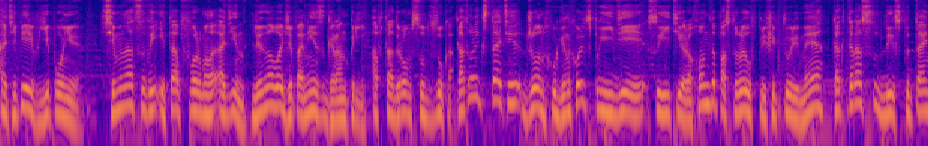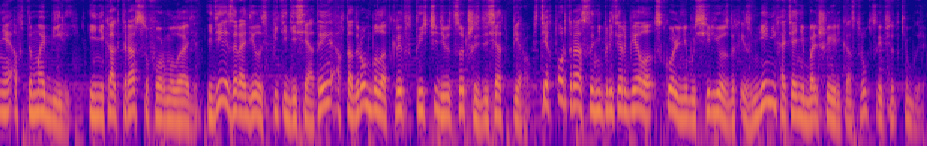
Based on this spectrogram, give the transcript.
А теперь в Японию. 17-й этап Формулы-1 Lenovo Japanese Grand Prix, автодром Судзука, который, кстати, Джон Хугенхольц по идее Суетира Honda построил в префектуре Мэя как трассу для испытания автомобилей и не как трассу Формулы-1. Идея зародилась в 50-е, автодром был открыт в 1961 С тех пор трасса не претерпела сколь-нибудь серьезных изменений, хотя небольшие реконструкции все-таки были.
